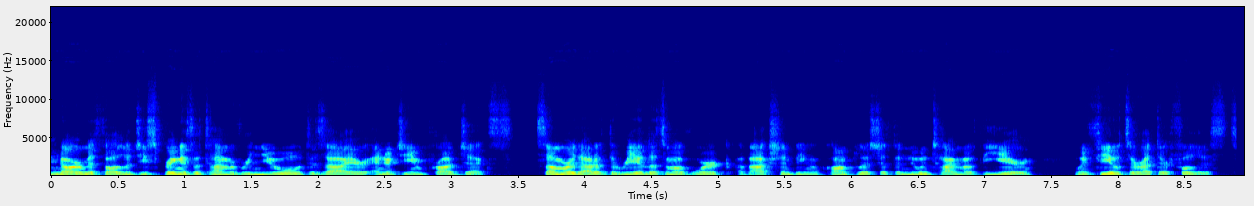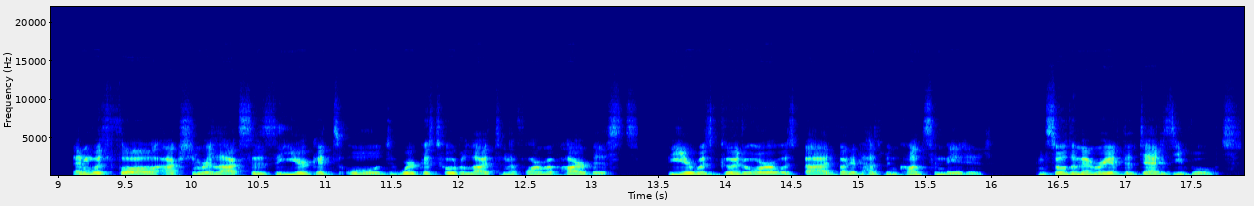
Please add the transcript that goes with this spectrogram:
In our mythology, spring is a time of renewal, desire, energy, and projects. Summer, that of the realism of work, of action being accomplished at the noontime of the year, when fields are at their fullest. Then with fall, action relaxes, the year gets old, work is totalized in the form of harvest. The year was good or it was bad, but it has been consummated. And so the memory of the dead is evoked.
